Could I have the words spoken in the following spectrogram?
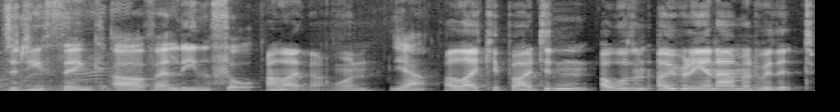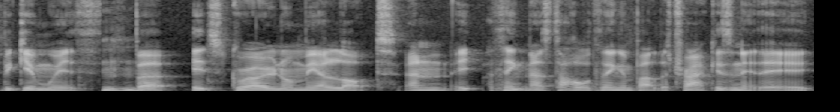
what did you think of Eline Thorp? I like that one. Yeah. I like it, but I didn't. I wasn't overly enamored with it to begin with. Mm-hmm. But it's grown on me a lot, and it, I think that's the whole thing about the track, isn't it? It-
